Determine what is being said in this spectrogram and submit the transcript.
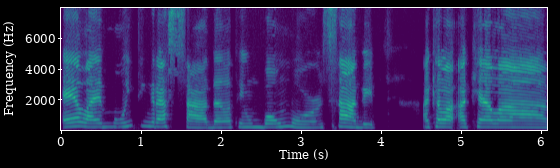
ela é muito engraçada, ela tem um bom humor, sabe? Aquela, aquela,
